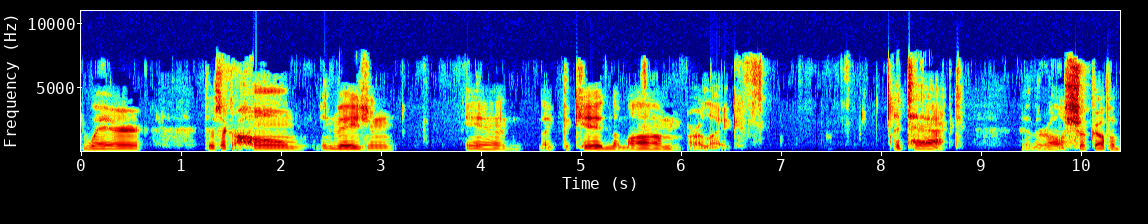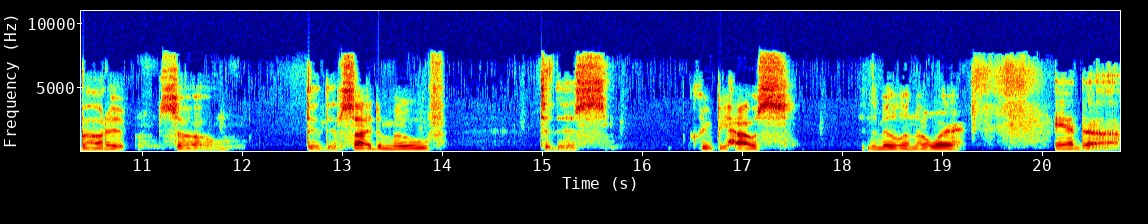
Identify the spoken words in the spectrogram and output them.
where there's like a home invasion and like the kid and the mom are like attacked and they're all shook up about it. So they decide to move to this creepy house in the middle of nowhere. And uh,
